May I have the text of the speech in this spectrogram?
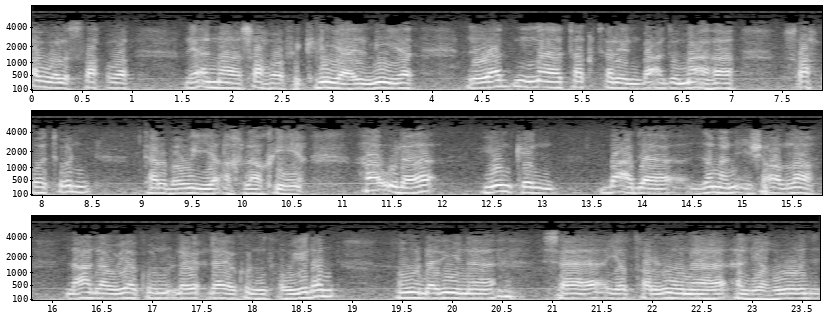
أول الصحوة لأنها صحوة فكرية علمية لما تقترن بعد معها صحوة تربوية أخلاقية. هؤلاء يمكن بعد زمن إن شاء الله لعله يكون لا يكون طويلا هم الذين سيضطرون اليهود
